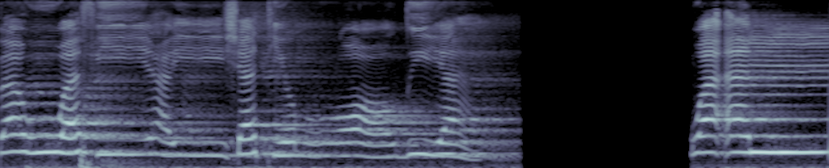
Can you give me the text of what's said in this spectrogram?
فهو في عيشة راضية. وأما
